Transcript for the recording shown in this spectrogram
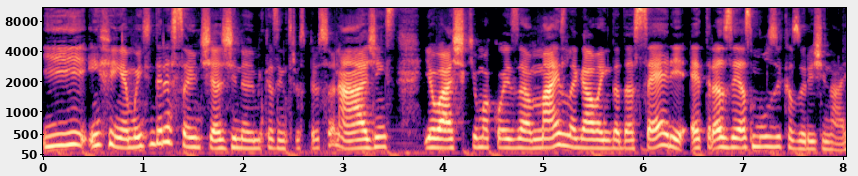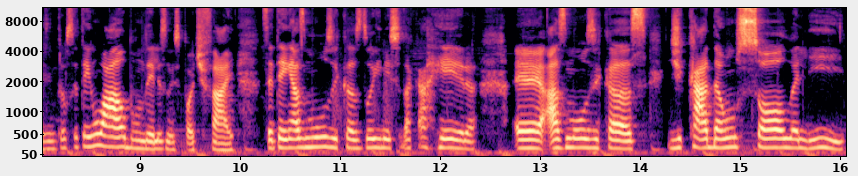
E, enfim, é muito interessante as dinâmicas entre os personagens. E eu acho que uma coisa mais legal ainda da série é trazer as músicas originais. Então você tem o álbum deles no Spotify, você tem as músicas do início da carreira, é, as músicas de cada um solo ali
